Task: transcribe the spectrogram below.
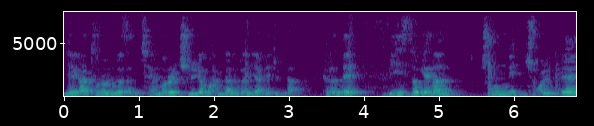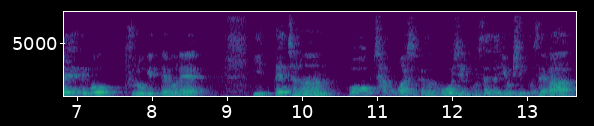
얘가 들어오는 것은 재물을 주려고 한다는 걸 이야기해 줍니다. 그런데 미 속에는 충미축을 때리고 들어오기 때문에 이때 저는 꼭 참고하실 것은 59세에서 69세가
